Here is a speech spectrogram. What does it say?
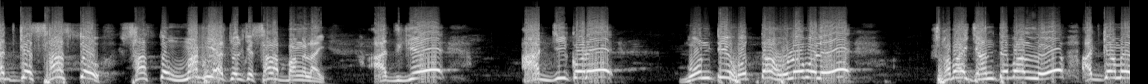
আজকে স্বাস্থ্য স্বাস্থ্য মাফিয়া চলছে সারা বাংলায়। আজকে আরজি করে বোনটি হত্যা হলো বলে সবাই জানতে পারল, আজকে আমরা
